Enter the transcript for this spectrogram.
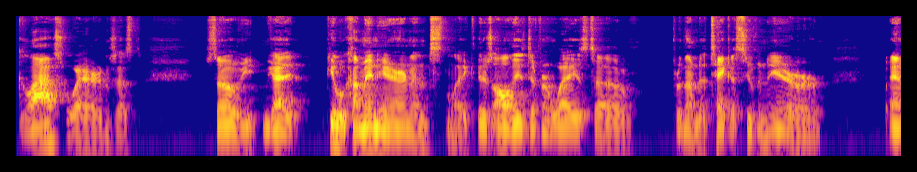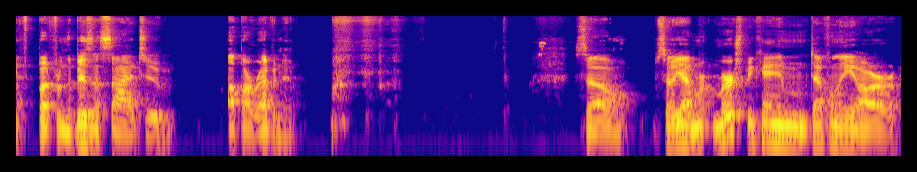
glassware and just so you got people come in here and it's like there's all these different ways to for them to take a souvenir or and but from the business side to up our revenue. So so yeah merch became definitely our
